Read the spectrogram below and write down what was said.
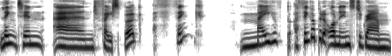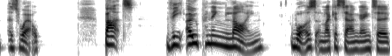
LinkedIn and Facebook. I think may have I think I put it on Instagram as well. But the opening line was, and like I said, I'm going to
